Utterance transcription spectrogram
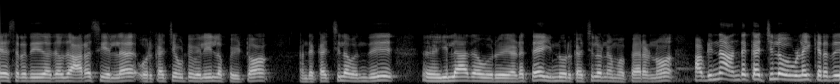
பேசுகிறது அதாவது அரசியலில் ஒரு கட்சியை விட்டு வெளியில் போயிட்டோம். அந்த கட்சியில் வந்து இல்லாத ஒரு இடத்த இன்னொரு கட்சியில் நம்ம பெறணும். அப்படின்னா அந்த கட்சியில் உழைக்கிறது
